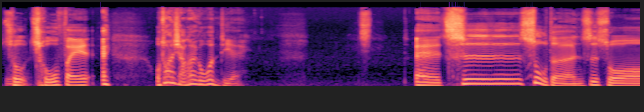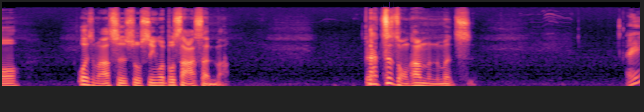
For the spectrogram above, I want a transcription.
除除非，哎、我突然想到一个问题、哎，哎，吃素的人是说为什么要吃素？是因为不杀生嘛？对那这种他们能不能吃？哎、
